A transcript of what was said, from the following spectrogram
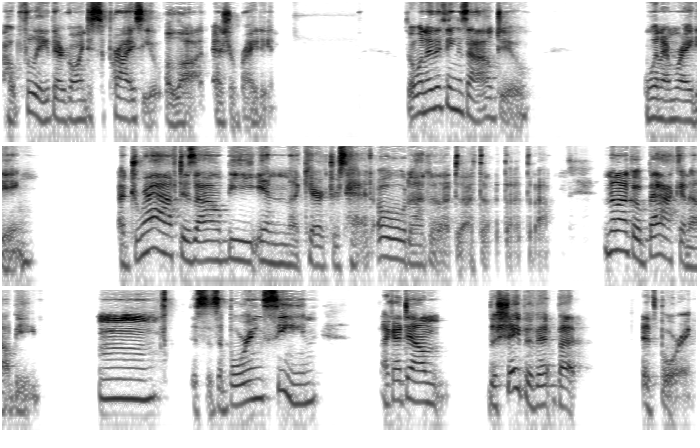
hopefully they're going to surprise you a lot as you're writing. So, one of the things I'll do when I'm writing a draft is I'll be in the character's head. Oh, da da da da da da da. And then I'll go back and I'll be, mm, this is a boring scene. I got down the shape of it, but it's boring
